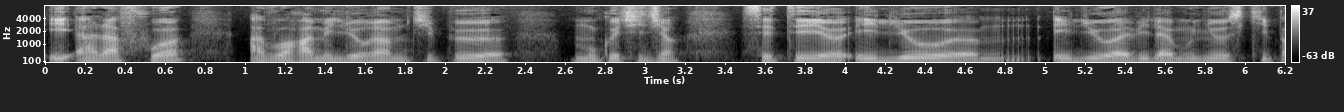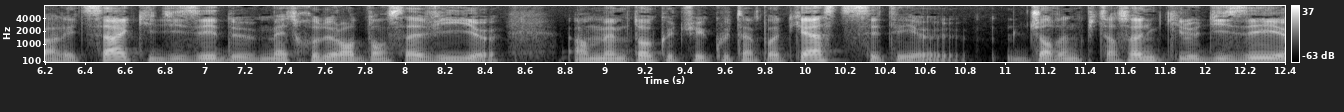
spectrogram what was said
et à la fois avoir amélioré un petit peu euh, mon quotidien. C'était euh, Elio euh, Elio Avila Munoz qui parlait de ça, qui disait de mettre de l'ordre dans sa vie en même temps que tu écoutes un podcast. C'était Jordan Peterson qui le disait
